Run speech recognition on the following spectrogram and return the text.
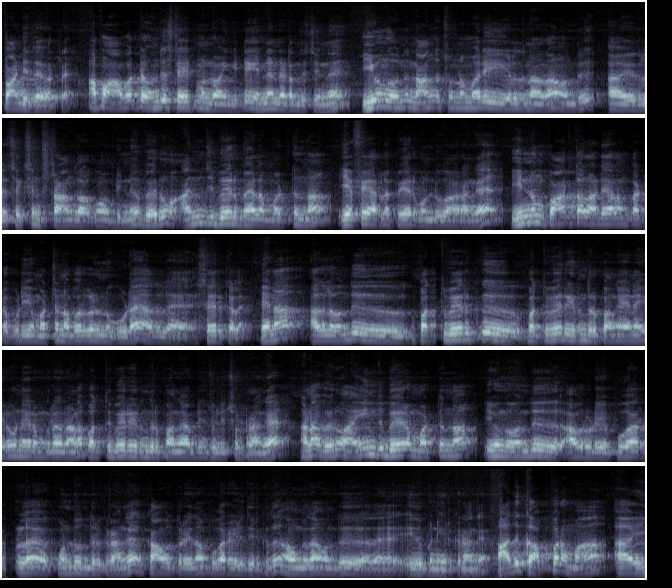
பாண்டித்தேவர்கிட்ட அப்போ அவர்கிட்ட வந்து ஸ்டேட்மெண்ட் வாங்கிட்டு என்ன நடந்துச்சுன்னு இவங்க வந்து நாங்கள் சொன்ன மாதிரி எழுதினாதான் வந்து இதில் செக்ஷன் ஸ்ட்ராங் ஆகும் அப்படின்னு வெறும் அஞ்சு பேர் மேலே மட்டும்தான் எஃப்ஐஆரில் பேர் கொண்டு வராங்க. இன்னும் பார்த்தால் அடையாளம் காட்டக்கூடிய மற்ற நபர்கள்னு கூட அதில் சேர்க்கலை. ஏன்னா அதில் வந்து பத்து பேருக்கு பத்து பேர் இருந்திருப்பாங்க. ஏன்னா இரவு நேரம்ங்கிறதுனால பத்து பேர் இருந்திருப்பாங்க அப்படின்னு சொல்லி சொல்றாங்க. ஆனா வெறும் ஐந்து பேரை மட்டும்தான் இவங்க வந்து அவருடைய புகார்ல கொண்டு வந்திருக்கிறாங்க. காவல்துறை தான் புகார் எழுதியிருக்குது. அவங்க தான் வந்து அதை இது பண்ணியிருக்கிறாங்க. அதுக்கு அப்புறமா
